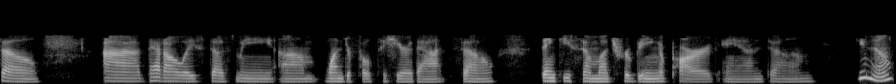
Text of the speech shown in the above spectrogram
So uh, that always does me um, wonderful to hear that. So thank you so much for being a part and, um, you know,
